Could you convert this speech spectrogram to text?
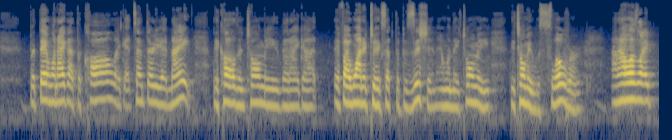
But then when I got the call, like at 10:30 at night, they called and told me that I got if I wanted to accept the position. And when they told me, they told me it was Slover, and I was like,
